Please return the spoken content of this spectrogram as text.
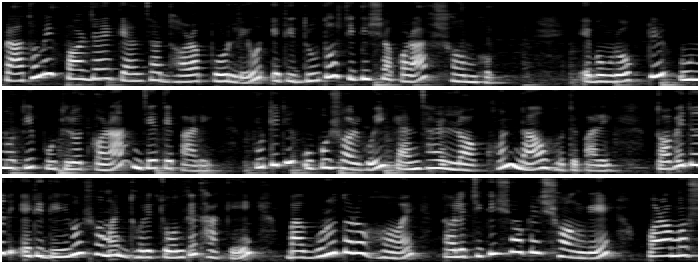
প্রাথমিক পর্যায়ে ক্যান্সার ধরা পড়লেও এটি দ্রুত চিকিৎসা করা সম্ভব। এবং রোগটির উন্নতি প্রতিরোধ করা যেতে পারে। প্রতিটি উপসর্গই ক্যান্সারের লক্ষণ নাও হতে পারে। তবে যদি এটি দীর্ঘ সময় ধরে চলতে থাকে বা গুরুতর হয়, তাহলে চিকিৎসকের সঙ্গে পরামর্শ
